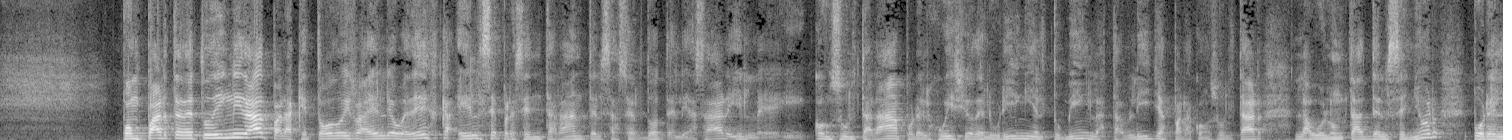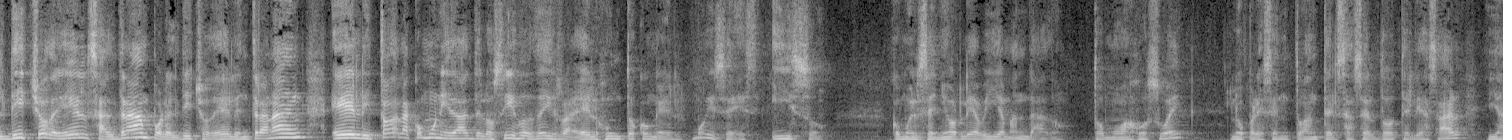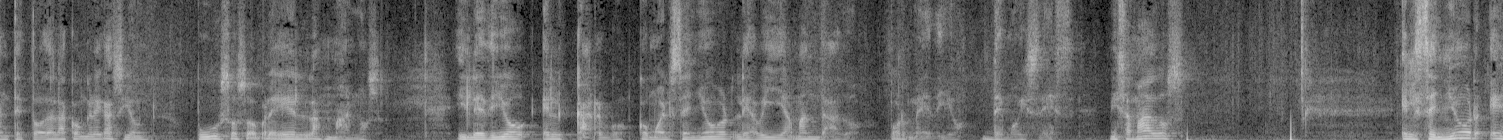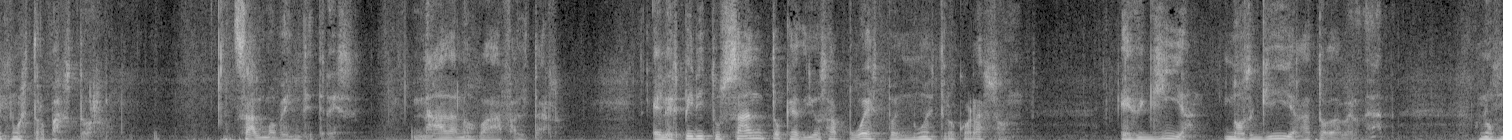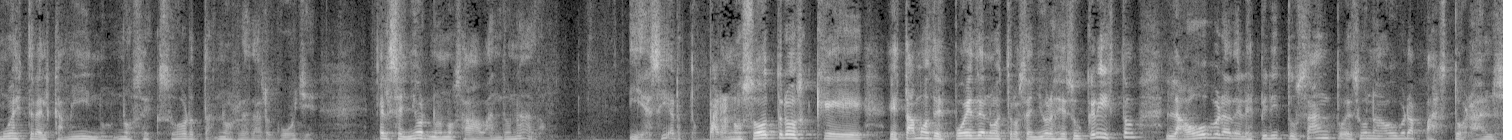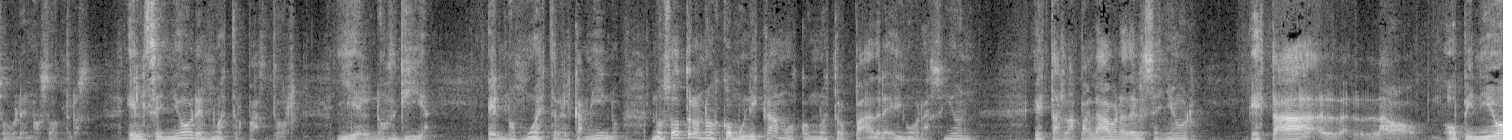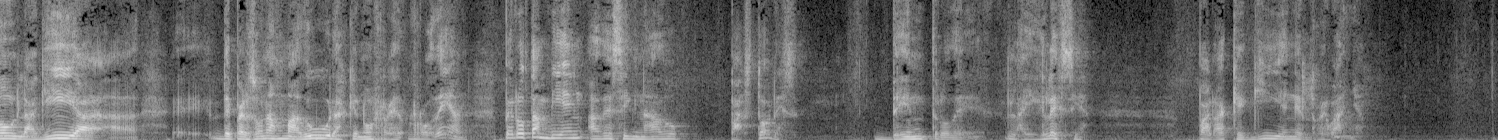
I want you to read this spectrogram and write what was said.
Pon parte de tu dignidad para que todo Israel le obedezca. Él se presentará ante el sacerdote Eleazar y le consultará por el juicio del Urín y el Tumín las tablillas para consultar la voluntad del Señor. Por el dicho de él saldrán, por el dicho de él entrarán, él y toda la comunidad de los hijos de Israel junto con él. Moisés hizo como el Señor le había mandado. Tomó a Josué lo presentó ante el sacerdote Eleazar y ante toda la congregación, puso sobre él las manos y le dio el cargo como el Señor le había mandado por medio de Moisés. Mis amados, el Señor es nuestro pastor. Salmo 23. Nada nos va a faltar. El Espíritu Santo que Dios ha puesto en nuestro corazón es guía nos guía a toda verdad. Nos muestra el camino, nos exhorta, nos redarguye. El Señor no nos ha abandonado. Y es cierto, para nosotros que estamos después de nuestro Señor Jesucristo, la obra del Espíritu Santo es una obra pastoral sobre nosotros. El Señor es nuestro pastor y Él nos guía. Él nos muestra el camino. Nosotros nos comunicamos con nuestro Padre en oración. Esta es la palabra del Señor está la, opinión, la guía eh, de personas maduras que nos rodean, pero también ha designado pastores dentro de la iglesia para que guíen el rebaño.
